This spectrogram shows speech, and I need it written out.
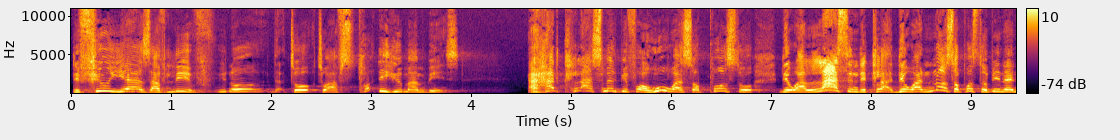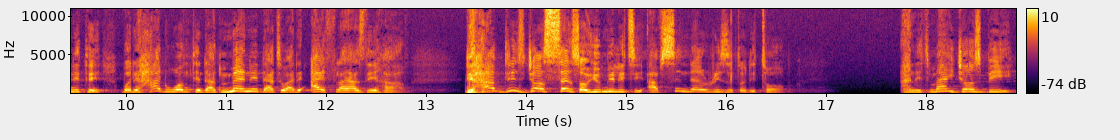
The few years I've lived, you know, to, to have studied human beings. I had classmates before who were supposed to, they were last in the class. They were not supposed to be in anything, but they had one thing that many that were the high flyers didn't have. They have this just sense of humility. I've seen them risen to the top. And it might just be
